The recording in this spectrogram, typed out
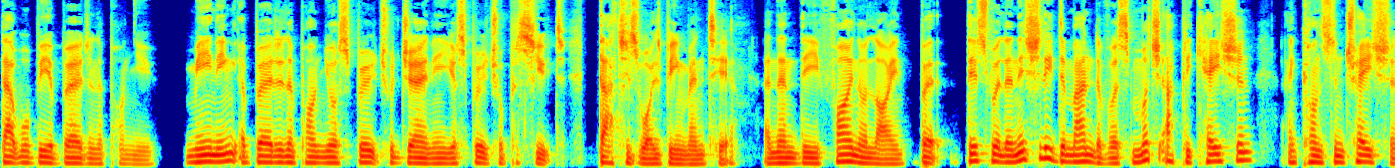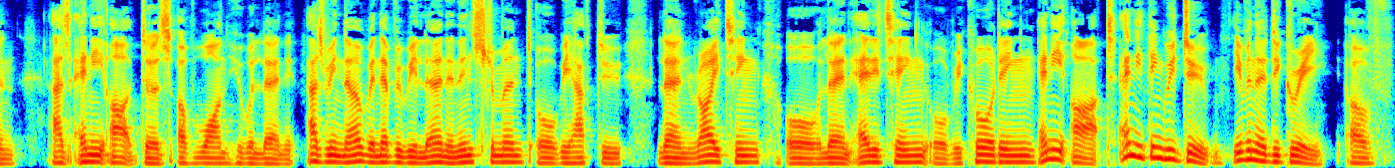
that will be a burden upon you, meaning a burden upon your spiritual journey, your spiritual pursuit. That is what is being meant here. And then the final line, but this will initially demand of us much application and concentration as any art does of one who will learn it. As we know, whenever we learn an instrument or we have to learn writing or learn editing or recording, any art, anything we do, even a degree of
